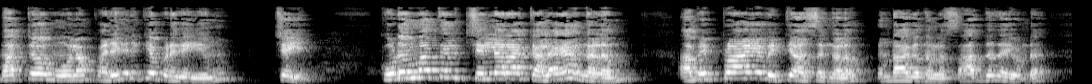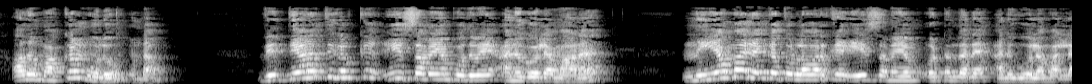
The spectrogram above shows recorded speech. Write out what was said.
മറ്റോ മൂലം പരിഹരിക്കപ്പെടുകയും ചെയ്യും. കുടുംബത്തിൽ ചില്ലറ കലഹങ്ങളും അഭിപ്രായ വ്യത്യാസങ്ങളും ഉണ്ടാകുന്നുള്ള സാധ്യതയുണ്ട്. അത് മക്കൾ മൂലവും ഉണ്ടാകും. വിദ്യാർത്ഥികൾക്ക് ഈ സമയം പൊതുവെ അനുകൂലമാണ്. നിയമരംഗത്തുള്ളവർക്ക് ഈ സമയം ഒട്ടും തന്നെ അനുകൂലമല്ല.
